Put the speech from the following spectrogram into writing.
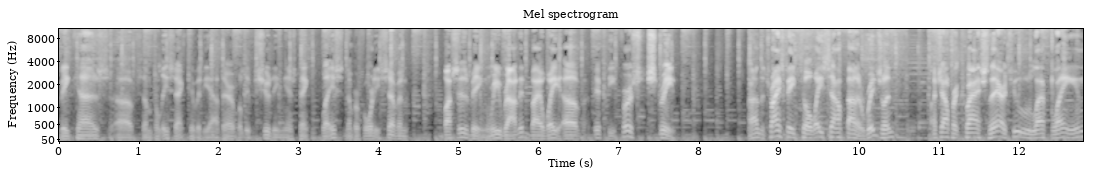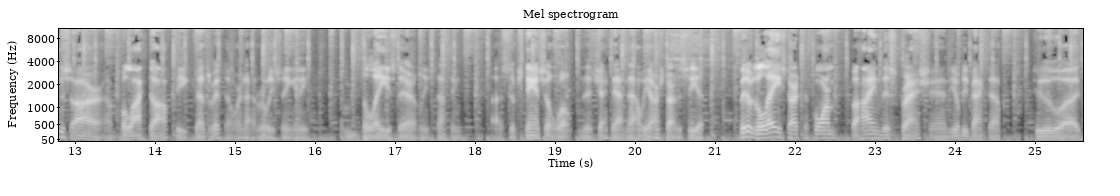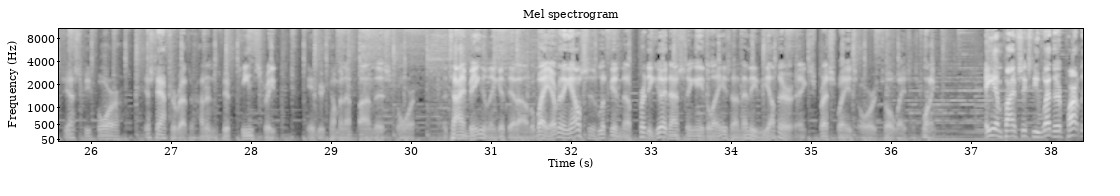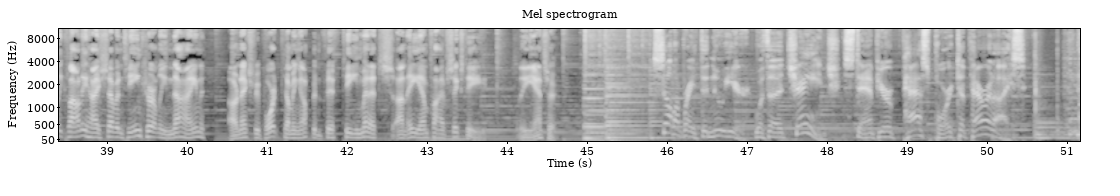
because of some police activity out there. I believe shooting is taking place. Number 47 buses being rerouted by way of 51st Street. On the Tri State Tollway southbound at Ridgeland, watch out for a crash there. Two left lanes are blocked off because of it. No, we're not really seeing any delays there, at least nothing uh, substantial. Well, check that now. We are starting to see a bit of a delay start to form behind this crash, and you'll be backed up to uh, just before, just after rather, 115th Street if you're coming up on this for the time being. Then get that out of the way. Everything else is looking uh, pretty good. Not seeing any delays on any of the other expressways or tollways this morning. AM 560 weather, partly cloudy, high 17, currently 9. Our next report coming up in 15 minutes on AM 560. The answer. Celebrate the new year with a change. Stamp your passport to paradise.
